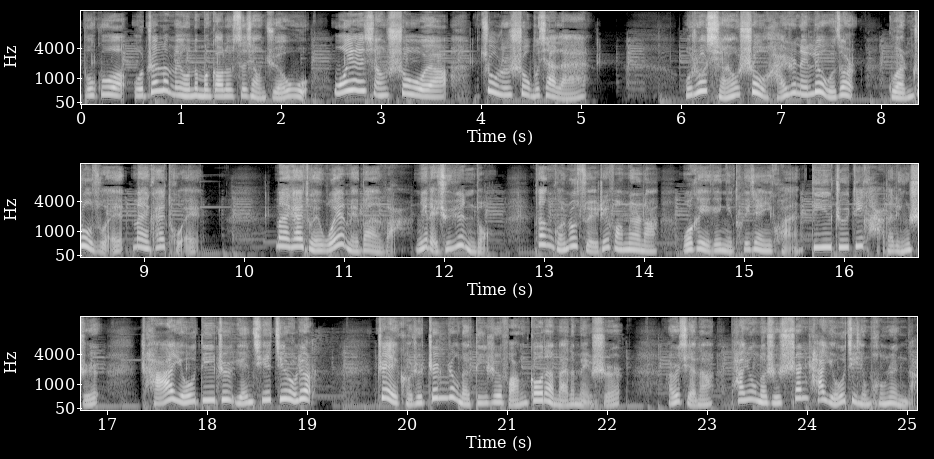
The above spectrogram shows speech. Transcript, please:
不过我真的没有那么高的思想觉悟，我也想瘦呀，就是瘦不下来。我说想要瘦还是那六个字儿：管住嘴，迈开腿。迈开腿我也没办法，你得去运动。但管住嘴这方面呢，我可以给你推荐一款低脂低卡的零食——茶油低脂原切鸡肉粒儿。这可是真正的低脂肪高蛋白的美食，而且呢，它用的是山茶油进行烹饪的。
